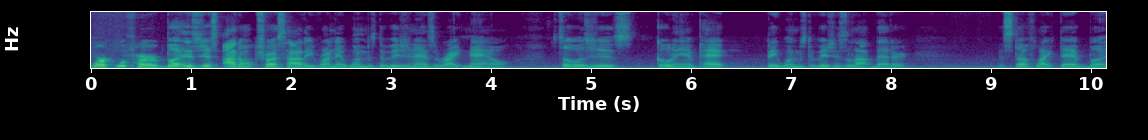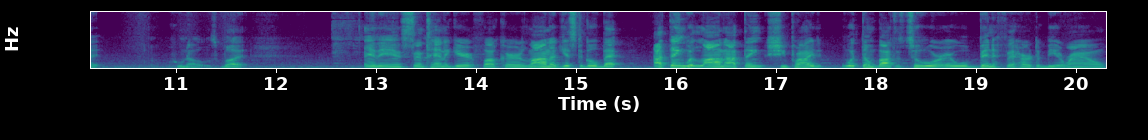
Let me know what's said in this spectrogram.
work with her, but it's just I don't trust how they run that women's division as of right now. So it's just go to Impact. They women's division is a lot better. and stuff like that. But who knows? But and then Santana Garrett, fuck her. Lana gets to go back. I think with Lana, I think she probably with them about to tour, it will benefit her to be around.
